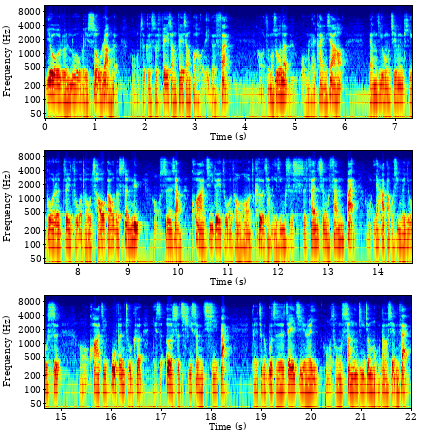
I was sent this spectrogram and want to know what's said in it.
又沦落为受让了。哦，这个是非常非常不好的一个赛。哦，怎么说呢？我们来看一下哈。杨基我们前面提过了，最左投超高的胜率哦，事实上跨季对左投哦，客场已经是十三胜三败哦，压倒性的优势哦，跨季不分主客也是二十七胜七败，对，这个不只是这一季而已哦，从上一季就猛到现在。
